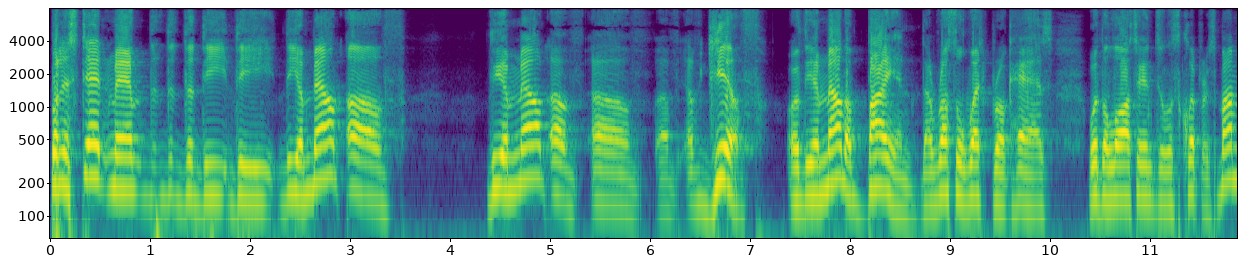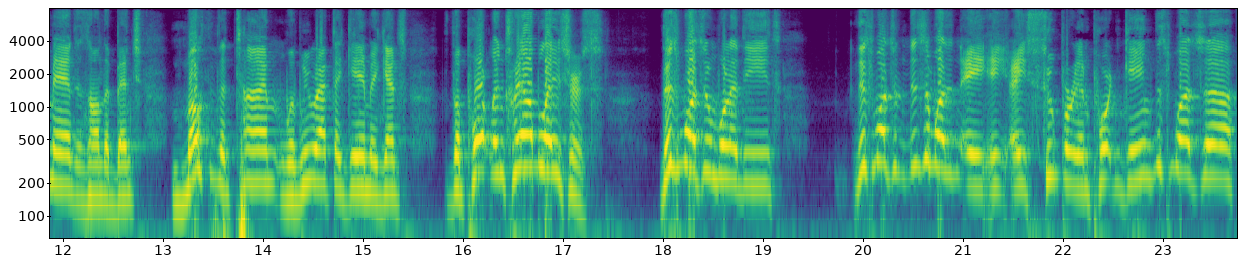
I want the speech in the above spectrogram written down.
But instead, man, the, the, the, the, the amount of, the amount of, of, of, of give or the amount of buy-in that Russell Westbrook has with the Los Angeles Clippers. My man is on the bench most of the time when we were at the game against the Portland Trailblazers. This wasn't one of these. This wasn't. This wasn't a, a, a super important game. This was a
